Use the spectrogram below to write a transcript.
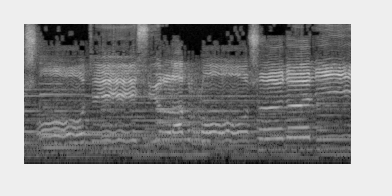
Chanter sur la branche de l'île.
